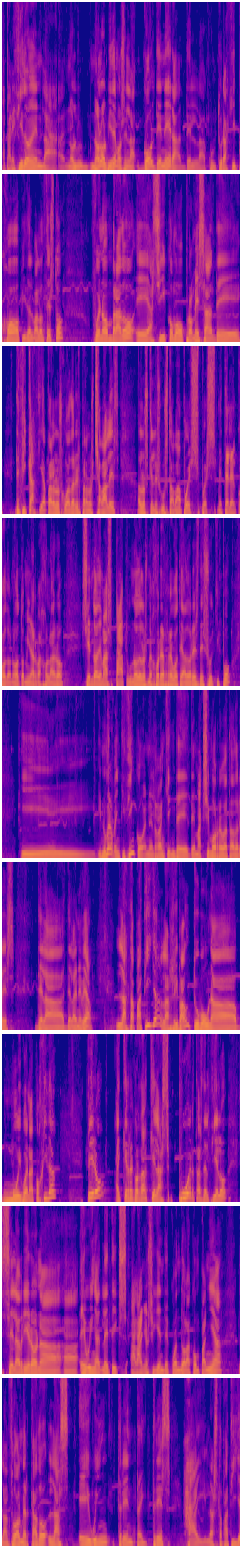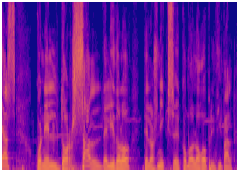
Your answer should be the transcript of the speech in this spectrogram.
aparecido en la, no, lo olvidemos, en la golden era de la cultura hip hop y del baloncesto, fue nombrado eh, así como promesa de, eficacia para los jugadores, para los chavales a los que les gustaba pues, pues meter el codo, ¿no? dominar bajo el aro, siendo además Pat uno de los mejores reboteadores de su equipo y, número 25 en el ranking de, de máximos reboteadores de la, de la NBA. La zapatilla, la Rebound, tuvo una muy buena acogida pero hay que recordar que las puertas del cielo se le abrieron a, Ewing Athletics al año siguiente, cuando la compañía lanzó al mercado las Ewing 33 High, las zapatillas con el dorsal del ídolo de los Knicks eh, como logo principal.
